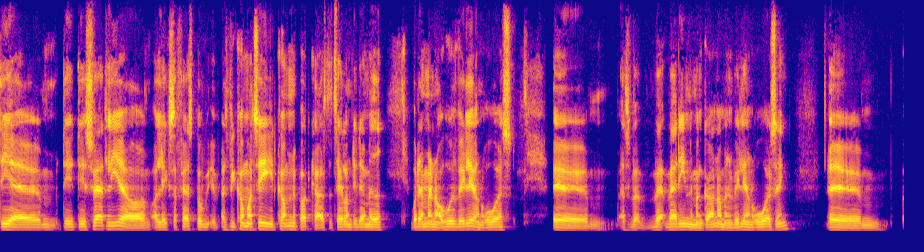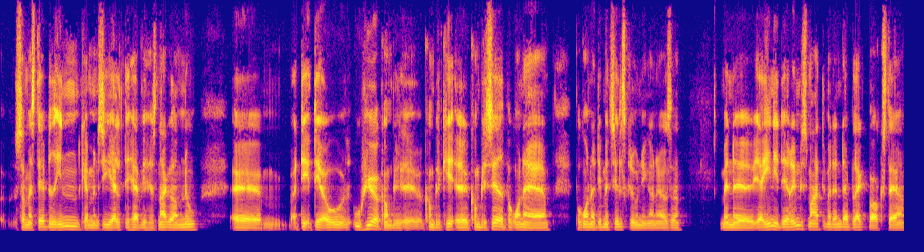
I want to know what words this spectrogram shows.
Det er, det, det er svært lige at, at lægge sig fast på. Altså, vi kommer til i et kommende podcast at tale om det der med, hvordan man overhovedet vælger en ROAS. Øh, altså, hvad, hvad er det egentlig, man gør, når man vælger en ROAS, ikke? Øh, som er steppet inden, kan man sige, alt det her, vi har snakket om nu. Øh, og det, det er jo uhyre kompli- øh, kompliceret på grund, af, på grund af det med tilskrivningerne. Altså. Men øh, jeg er enig, det er rimelig smart det med den der black box der.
